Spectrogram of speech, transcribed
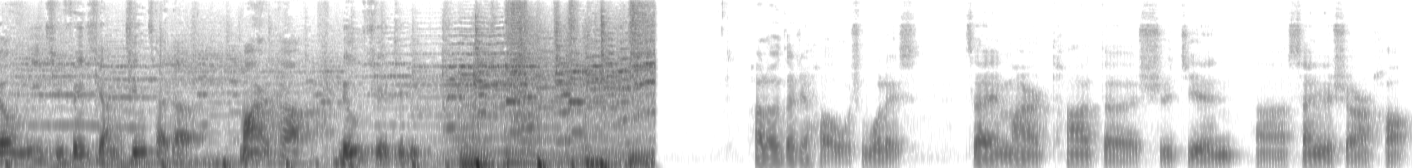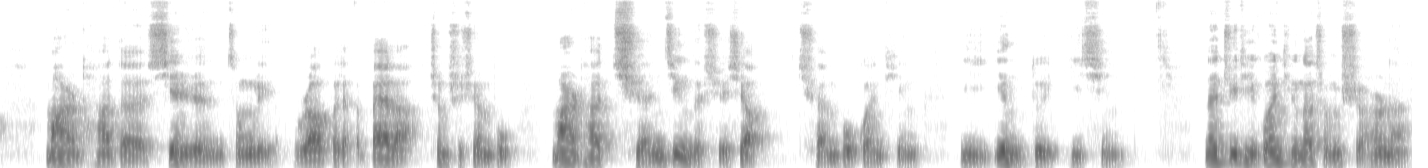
让我们一起分享精彩的马耳他留学之旅。Hello，大家好，我是 Wallace。在马耳他的时间啊，三月十二号，马耳他的现任总理 Robert Abella 正式宣布，马耳他全境的学校全部关停，以应对疫情。那具体关停到什么时候呢？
